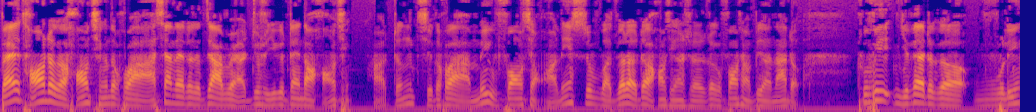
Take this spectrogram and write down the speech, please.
白糖这个行情的话，现在这个价位啊，就是一个震荡行情啊，整体的话没有方向啊。临时我觉得这个行情是这个方向比较难找。除非你在这个五零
